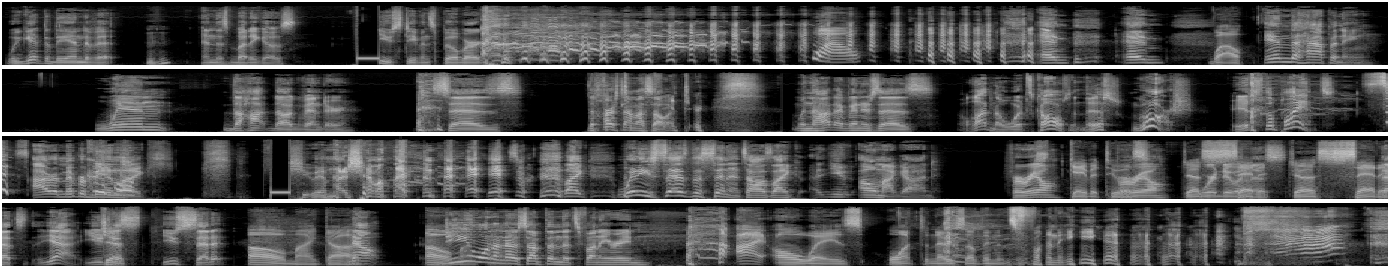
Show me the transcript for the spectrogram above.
We get to the end of it, Mhm. and this buddy goes, "F- "You, Steven Spielberg," Wow. and and Wow. in the happening, when the hot dog vendor says, the first time I saw it, when the hot dog vendor says, well, I know what's causing this. Gosh, it's the plants. I remember being like, you M. Night Shyamalan. Like, when he says the sentence, I was like, you, oh my God. For real? Gave it to For us. For real? Just We're doing said this. it. Just said it. That's, yeah, you Just- just, you said it. oh my god. now, oh do you want to know something that's funny, Reed? I always want to know something that's funny.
